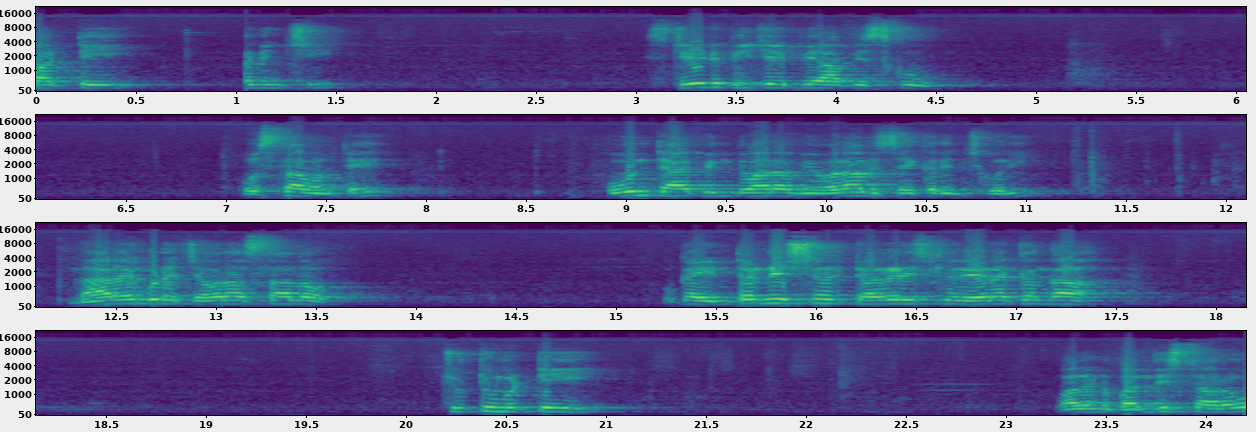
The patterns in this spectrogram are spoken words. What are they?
పార్టీ నుంచి స్టేట్ బీజేపీ ఆఫీస్కు వస్తా ఉంటే ఫోన్ ట్యాపింగ్ ద్వారా వివరాలు సేకరించుకొని నారాయణగూడ చౌరాస్తాలో ఒక ఇంటర్నేషనల్ టెర్రరిస్టులను ఏ రకంగా చుట్టుముట్టి వాళ్ళను బంధిస్తారో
